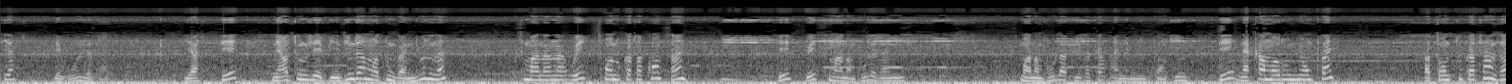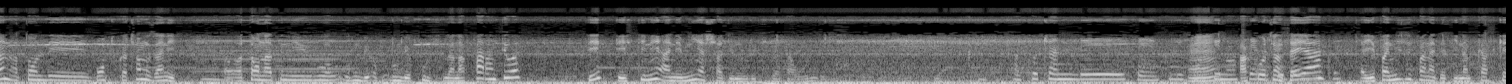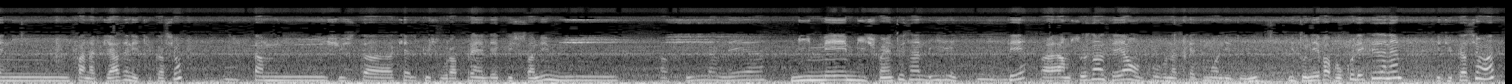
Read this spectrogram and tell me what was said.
Dia ilay olona izany. Ya. Dia ny antony lehibe indrindra mahatonga ny olona tsy manana hoe tsy manokatra compte izany dia hoe tsy manam-bola izany izy. Tsy manam-bola apetraka any amin'iny banky iny. Dia ny ankamaroan'ny emprunt ataon'ny tokantrano izany, ataon'ilay banky tokantrano moa izany e, atao anatin'ny roa roa ambin'ny folo volana farany teo a. De destiny any amin'ny achat de nourriture daholo le izy. Ankoatran'le izay inclusion financière. Ankoatran'izay a, efa nisy ny fanadihadiana mikasika ny fanabeazana, éducation, tamin'ny juste quelques jours après an'le inclusion, izany hoe mi avril, mai a, mi mai, mi juin teo izany le izy e. De amin'izao izany izay en cours-na traitement le données. Ny données efa voa-collecter izany an, éducation an.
